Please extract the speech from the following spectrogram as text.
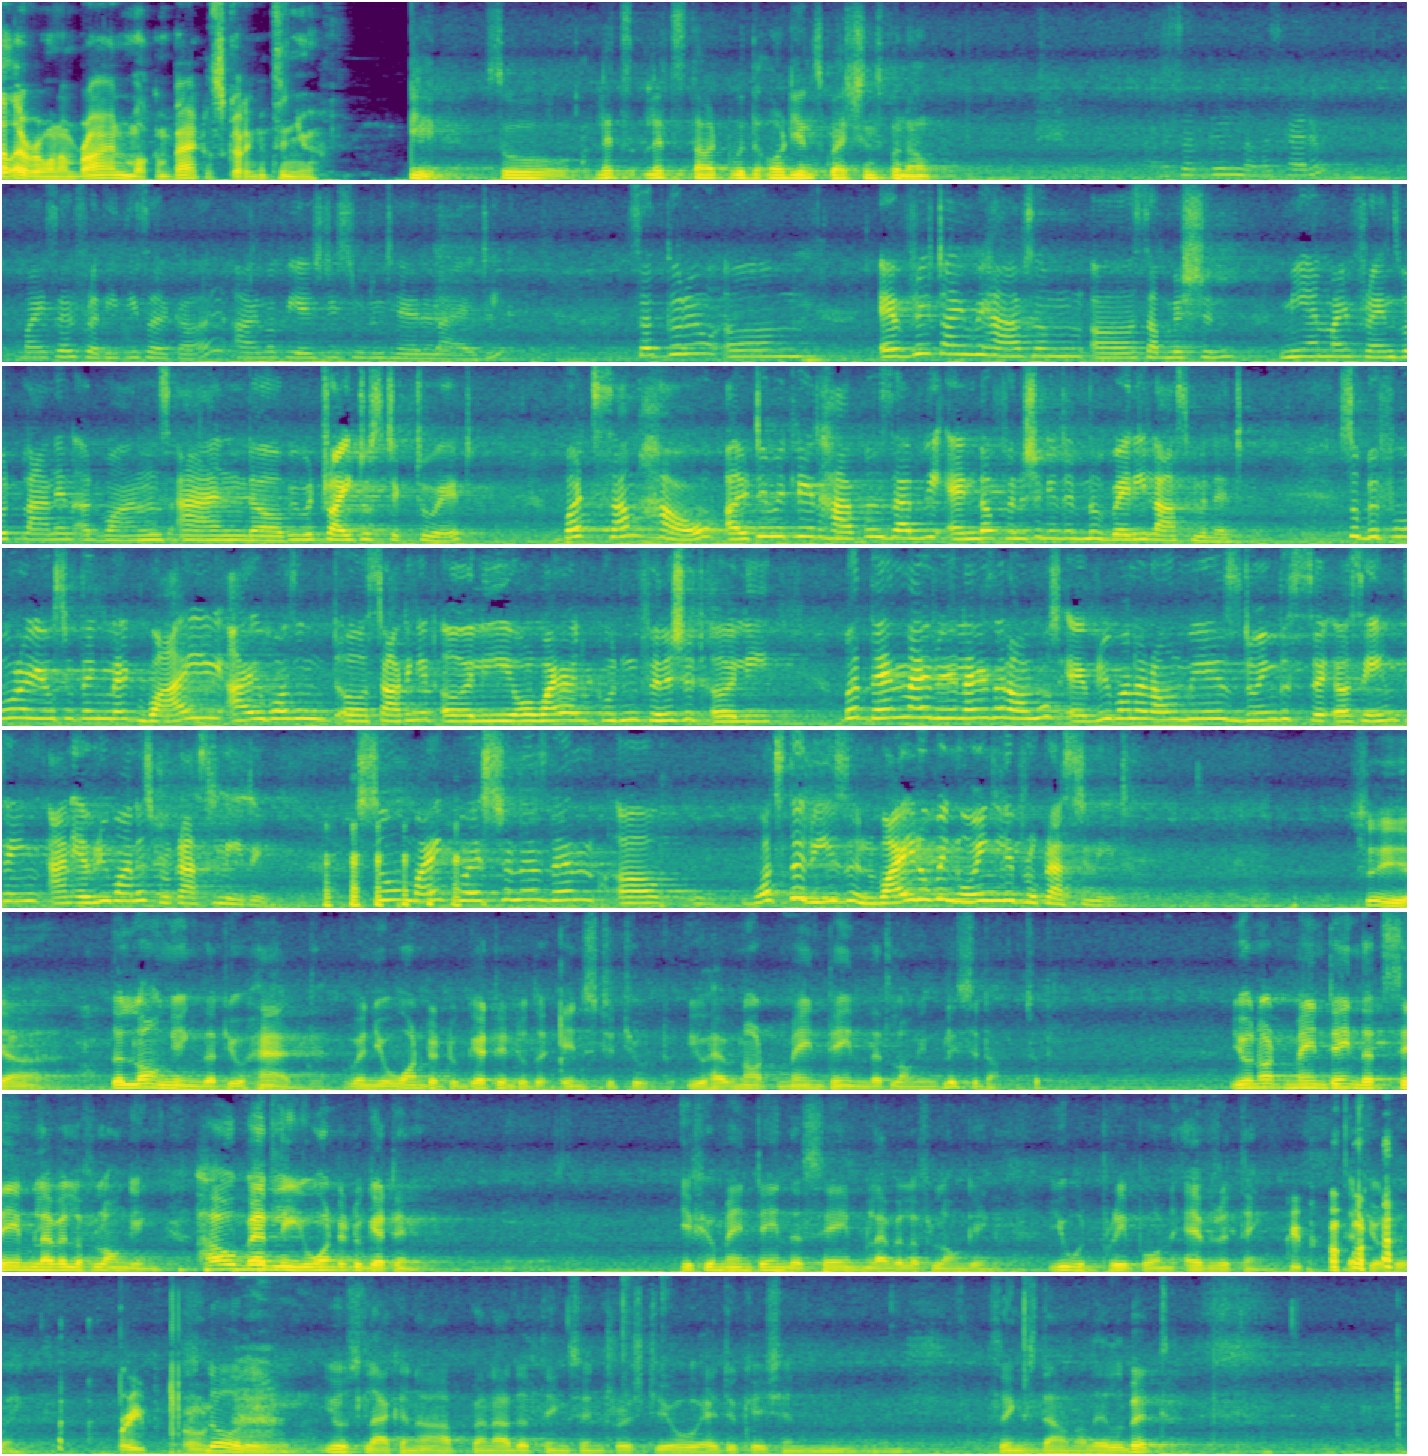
Hello everyone, I'm Brian. Welcome back. Let's go and continue. So let's let's start with the audience questions for now. Sadhguru, Namaskaram. Myself Pratiti Sarkar. I'm a PhD student here in IIT. Sadhguru, um, every time we have some uh, submission, me and my friends would plan in advance and uh, we would try to stick to it. But somehow, ultimately, it happens that we end up finishing it in the very last minute. So before I used to think like why I wasn't uh, starting it early or why I couldn't finish it early. But then I realized that almost everyone around me is doing the sa- uh, same thing and everyone is procrastinating. so my question is then, uh, what's the reason? Why do we knowingly procrastinate? See, uh, the longing that you had when you wanted to get into the institute, you have not maintained that longing. Please sit down, it's okay. You not maintained that same level of longing. How badly you wanted to get in. If you maintain the same level of longing, you would prepone everything Prepone. that you're doing. Brief. Slowly, you slacken up and other things interest you, education sinks down a little bit.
